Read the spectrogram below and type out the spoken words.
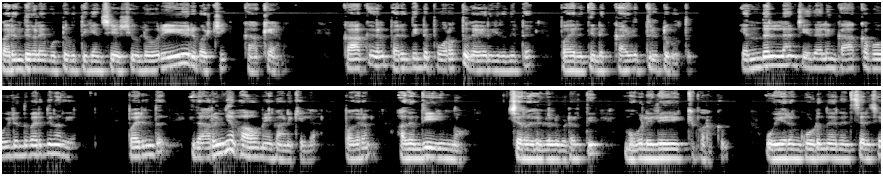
പരുന്തുകളെ മുട്ടുകുത്തിക്കാൻ ശേഷിയുള്ള ഒരേ ഒരു പക്ഷി കാക്കയാണ്. കാക്കകൾ പരുന്തിന്റെ പുറത്ത് കയറിയിരുന്നിട്ട് പരുന്തിന്റെ കഴുത്തിലിട്ട് കുത്തും. എന്തെല്ലാം ചെയ്താലും കാക്ക പോവില്ലെന്ന് പരുന്തിനറിയാം. പരുന്ത് ഇതറിഞ്ഞ ഭാവമേ കാണിക്കില്ല. പകരം അതെന്ത് ചെയ്യുന്നോ? ചിറകുകൾ വിടർത്തി മുകളിലേക്ക് പറക്കും. ഉയരം കൂടുന്നതിനനുസരിച്ച്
